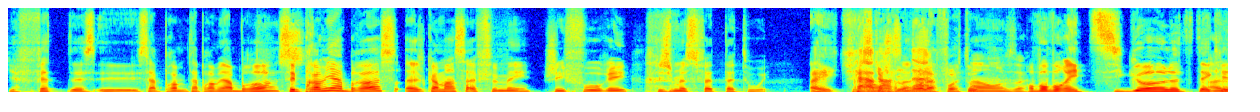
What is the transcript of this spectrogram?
il a fait euh, euh, sa prom- ta première brosse. C'est première brosse, euh, je commençais à fumer, j'ai fourré, puis je me suis fait tatouer Hey, qu'est-ce que je veux voir la photo. à 11 ans. On va voir un petit gars, là, avec Un les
